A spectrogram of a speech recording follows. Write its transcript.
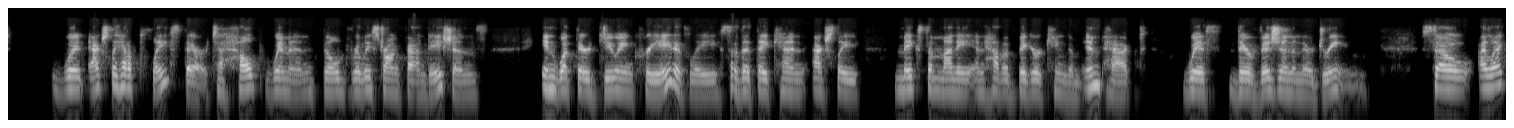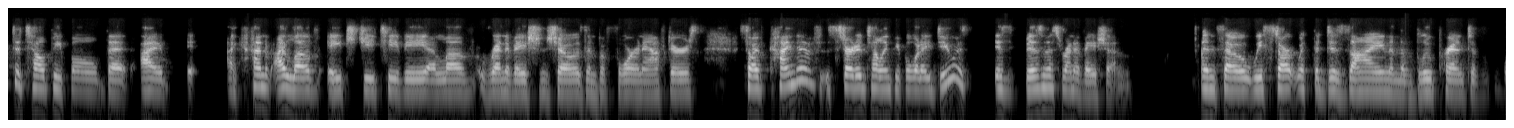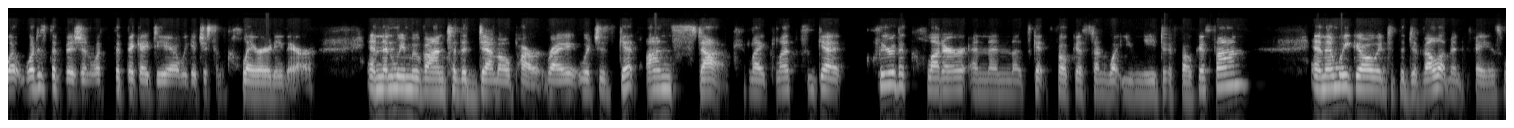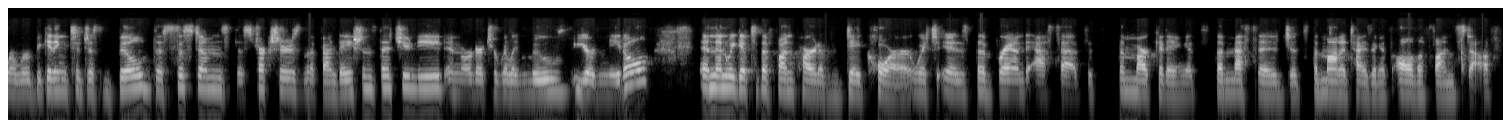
would actually had a place there to help women build really strong foundations in what they're doing creatively so that they can actually make some money and have a bigger kingdom impact with their vision and their dream. So I like to tell people that I I kind of I love HGTV. I love renovation shows and before and afters. So I've kind of started telling people what I do is is business renovation. And so we start with the design and the blueprint of what what is the vision, what's the big idea? We get you some clarity there. And then we move on to the demo part, right? Which is get unstuck. Like let's get clear the clutter and then let's get focused on what you need to focus on and then we go into the development phase where we're beginning to just build the systems, the structures, and the foundations that you need in order to really move your needle. And then we get to the fun part of decor, which is the brand assets, it's the marketing, it's the message, it's the monetizing, it's all the fun stuff.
